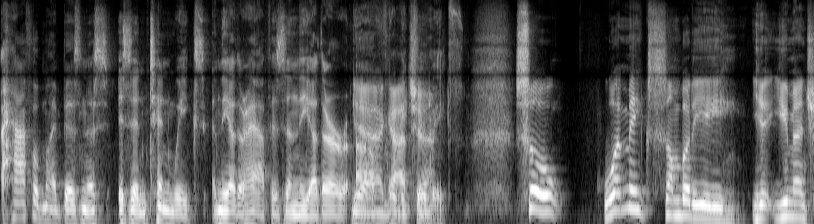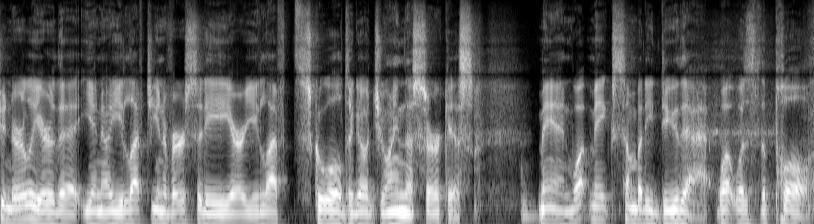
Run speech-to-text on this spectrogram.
half of my business is in 10 weeks and the other half is in the other Yeah, uh, 42 gotcha. weeks. So, what makes somebody? You, you mentioned earlier that you know you left university or you left school to go join the circus. Man, what makes somebody do that? What was the pull?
